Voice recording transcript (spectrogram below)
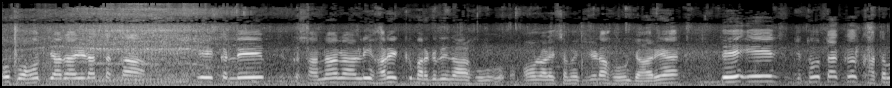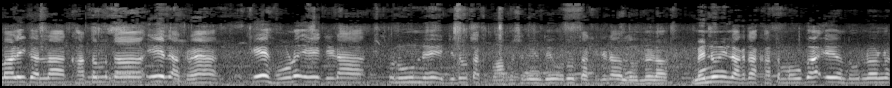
ਉਹ ਬਹੁਤ ਜ਼ਿਆਦਾ ਜਿਹੜਾ ਧੱਕਾ ਕਿ ਇਕੱਲੇ ਕਿਸਾਨਾਂ ਨਾਲ ਨਹੀਂ, ਹਰ ਇੱਕ ਵਰਗ ਦੇ ਨਾਲ ਹੋ ਆਉਣ ਵਾਲੇ ਸਮੇਂ 'ਚ ਜਿਹੜਾ ਹੋਣ ਜਾ ਰਿਹਾ ਹੈ। ਤੇ ਇਹ ਜਿੱਥੋਂ ਤੱਕ ਖਤਮ ਵਾਲੀ ਗੱਲ ਆ, ਖਤਮ ਤਾਂ ਇਹ ਲੱਗ ਰਿਹਾ ਕਿ ਹੁਣ ਇਹ ਜਿਹੜਾ ਕਾਨੂੰਨ ਨੇ, ਜਦੋਂ ਤੱਕ ਵਾਪਸ ਨਹੀਂ ਹੁੰਦੇ, ਉਦੋਂ ਤੱਕ ਜਿਹੜਾ ਅੰਦੋਲਨ ਆ, ਮੈਨੂੰ ਨਹੀਂ ਲੱਗਦਾ ਖਤਮ ਹੋਊਗਾ। ਇਹ ਅੰਦੋਲਨ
